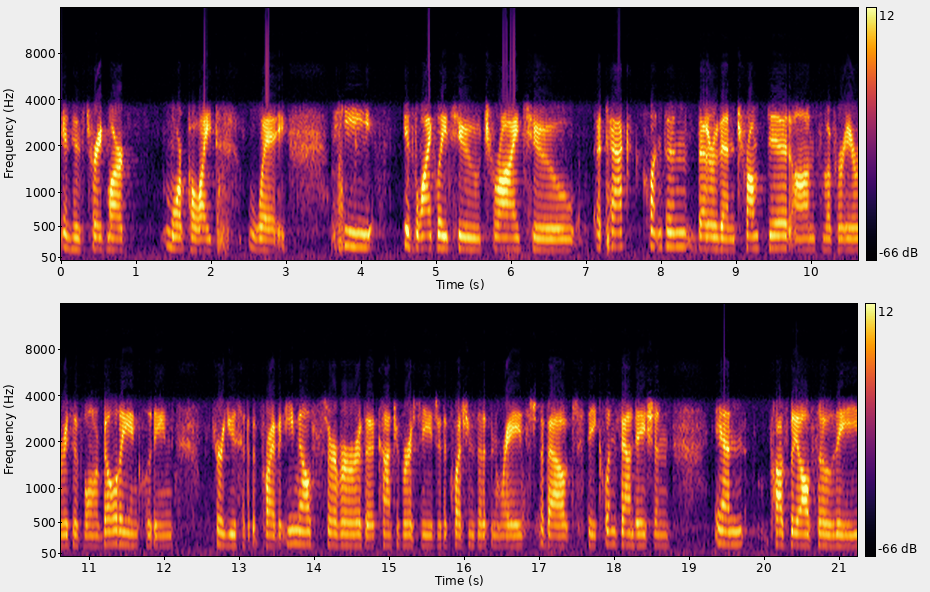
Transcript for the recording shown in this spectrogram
in his trademark more polite way. He is likely to try to attack Clinton better than Trump did on some of her areas of vulnerability, including her use of the private email server, the controversies or the questions that have been raised about the Clinton Foundation, and possibly also the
